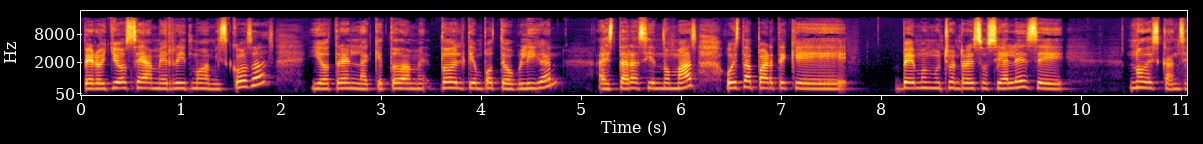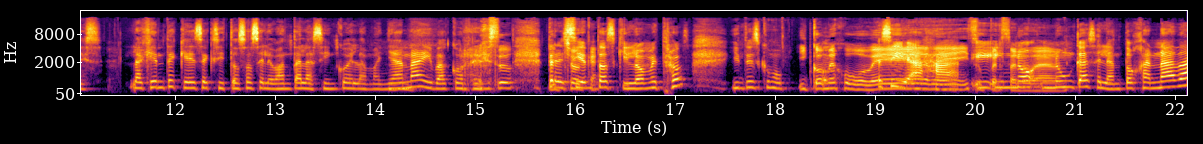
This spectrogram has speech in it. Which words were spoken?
pero yo sé a mi ritmo a mis cosas y otra en la que todo, todo el tiempo te obligan a estar haciendo más o esta parte que vemos mucho en redes sociales de no descanses, la gente que es exitosa se levanta a las 5 de la mañana y va a correr Eso 300 kilómetros. Y entonces como... Y come jugo verde sí, y, y, no, nunca se le antoja nada.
